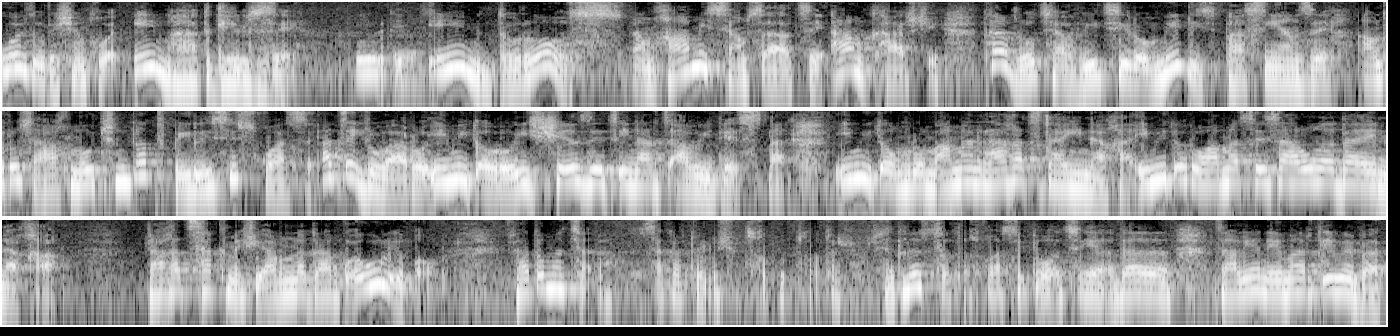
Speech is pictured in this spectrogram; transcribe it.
უერთური შემთხვევა იმ ადგილზე იმ დროს ამ ღამის 3 საათზე ამ ქარში თან როცა ვიცი რომ მიდის ბასიანზე ამ დროს აღმოჩნდა თბილისის ზღვაზე. აწირვა რომ იმიტომ რომ ის შენზე წინ არ წავიდეს და იმიტომ რომ ამან რაღაც დაინახა იმიტომ რომ ამას ეს არ უნდა დაენახა რაღაც საქმეში არ უნდა გარკვეულიყო. რატომაც საქართველოს ცხოვრობ ხოთაშორის დღეს ცოტა სხვა სიტუაცია და ძალიან ემარტივებად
